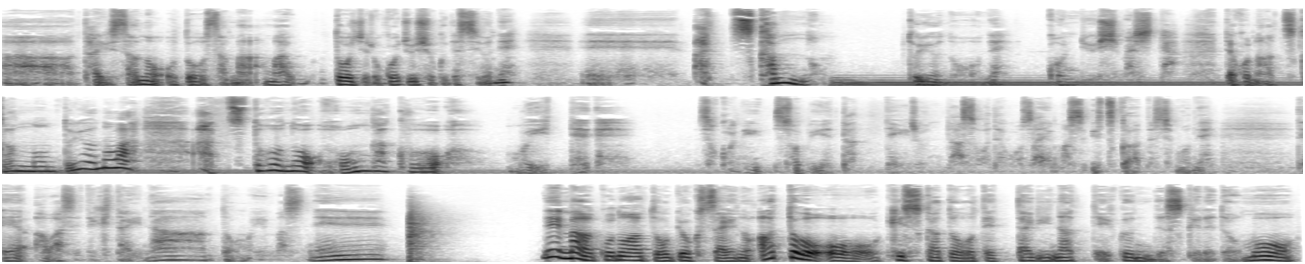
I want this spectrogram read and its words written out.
あ大佐のお父様、まあ、当時のご住職ですよね。えー圧観音というのをね、建立しました。で、この熱観音というのは、圧倒の方角を向いて、そこにそびえ立っているんだそうでございます。いつか私もね、手合わせていきたいなと思いますね。で、まあ、この後、玉砕の後、キスカ島撤退になっていくんですけれども、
